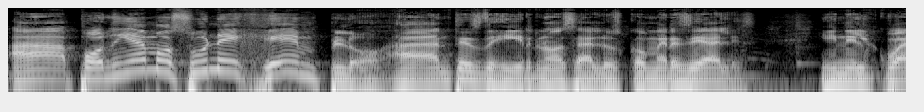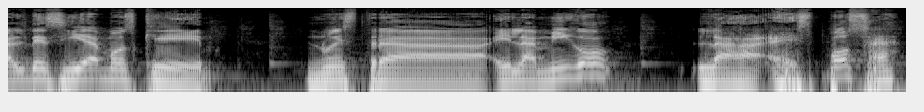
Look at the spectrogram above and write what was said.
Ah, poníamos un ejemplo antes de irnos a los comerciales, en el cual decíamos que nuestra, el amigo, la esposa,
